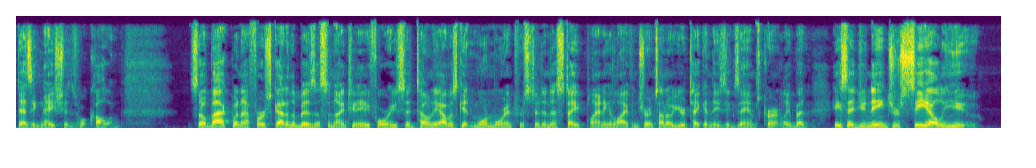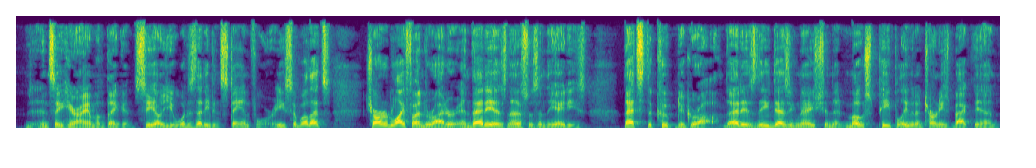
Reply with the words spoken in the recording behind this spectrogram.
designations, we'll call them. So back when I first got in the business in 1984, he said, Tony, I was getting more and more interested in estate planning and life insurance. I know you're taking these exams currently, but he said, you need your CLU. And see, here I am, I'm thinking, CLU, what does that even stand for? He said, well, that's Chartered Life Underwriter, and that is, now this was in the 80s, that's the coup de grace. That is the designation that most people, even attorneys back then,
